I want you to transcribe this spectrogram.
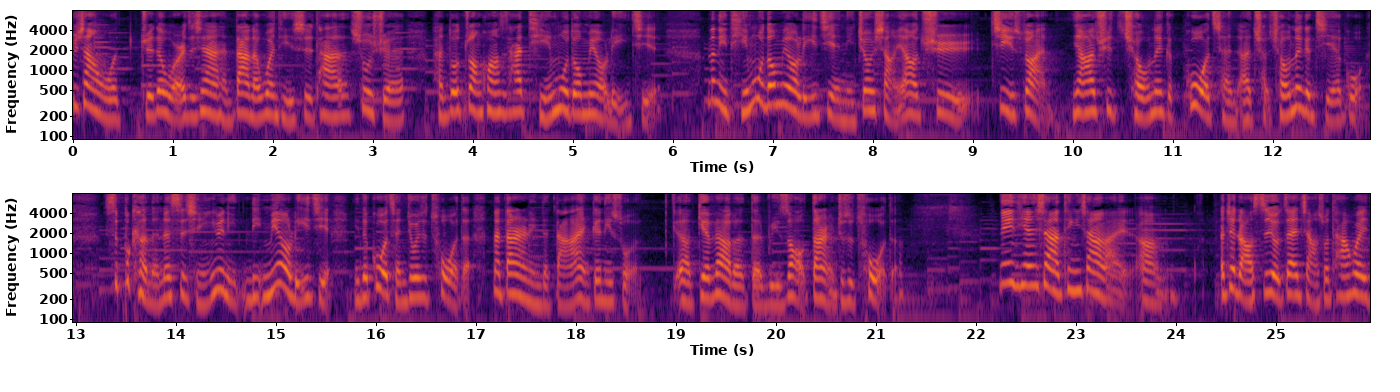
就像我觉得我儿子现在很大的问题是他数学很多状况是他题目都没有理解，那你题目都没有理解，你就想要去计算，你要去求那个过程，呃，求求那个结果是不可能的事情，因为你你没有理解，你的过程就会是错的，那当然你的答案跟你所呃 give out 的 result 当然就是错的。那一天下听下来，嗯，而且老师有在讲说他会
